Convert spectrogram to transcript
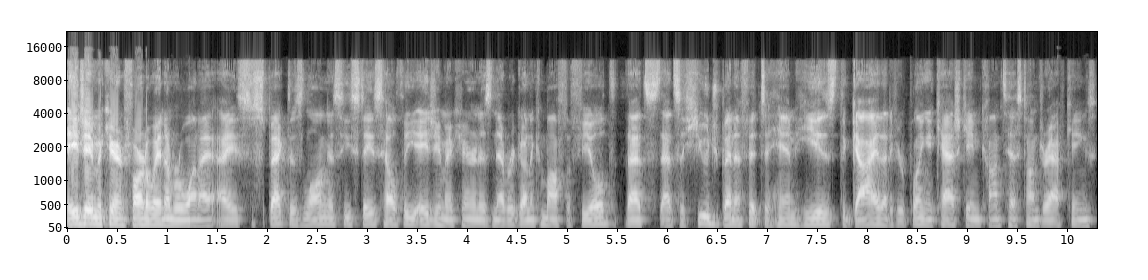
AJ McCarron far and away number one. I, I, suspect as long as he stays healthy, AJ McCarron is never going to come off the field. That's that's a huge benefit to him. He is the guy that if you're playing a cash game contest on DraftKings,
